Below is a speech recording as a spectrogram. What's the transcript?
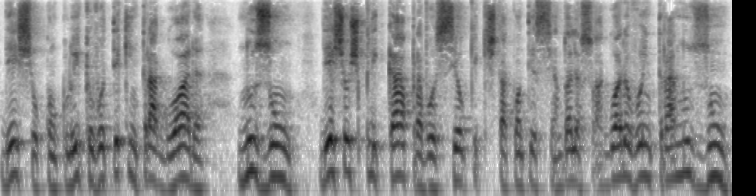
Deixa eu concluir, que eu vou ter que entrar agora no Zoom. Deixa eu explicar para você o que, que, está acontecendo. Olha só, agora eu vou entrar no Zoom.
